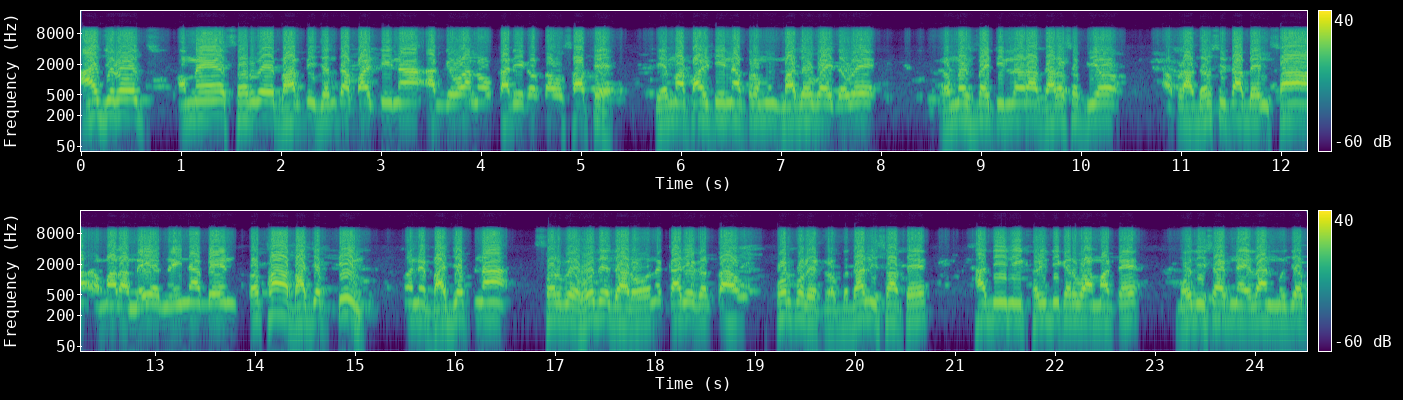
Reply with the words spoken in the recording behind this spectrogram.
આજ રોજ અમે સર્વે ભારતીય જનતા પાર્ટીના આગેવાનો, કાર્યકર્તાઓ સાથે, જેમાં પાર્ટીના પ્રમુખ માધવભાઈ દવે, રમેશભાઈ ટીલરા ધારાસભ્ય, આપણા દર્શિતાબેન શાહ, અમારા મેયર નૈનાબેન તથા ભાજપ ટીમ અને ભાજપના સર્વે હોદ્દેદારો અને કાર્યકર્તાઓ, કોર્પોરેટરો બધાની સાથે ખાદીની ખરીદી કરવા માટે મોદી સાહેબના એલાન મુજબ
